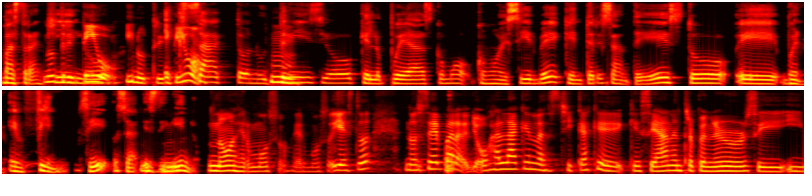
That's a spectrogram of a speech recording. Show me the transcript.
más tranquilo. Nutritivo y nutritivo. Exacto, mm. nutricio, que lo puedas como, como decir, ve, qué interesante esto, eh, bueno, en fin, ¿sí? O sea, es divino. No, es hermoso, hermoso. Y esto, no sé, para, yo, ojalá que las chicas que, que sean entrepreneurs y,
